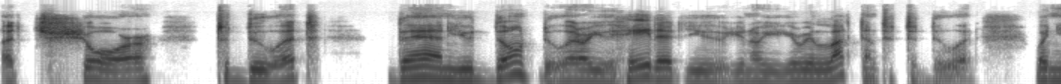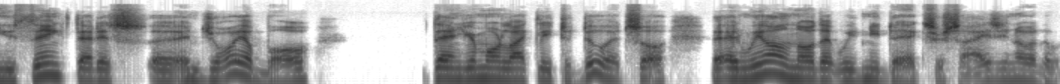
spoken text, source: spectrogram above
a chore to do it, then you don't do it or you hate it. You you know you're reluctant to do it. When you think that it's uh, enjoyable, then you're more likely to do it. So, and we all know that we need to exercise, you know, the,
